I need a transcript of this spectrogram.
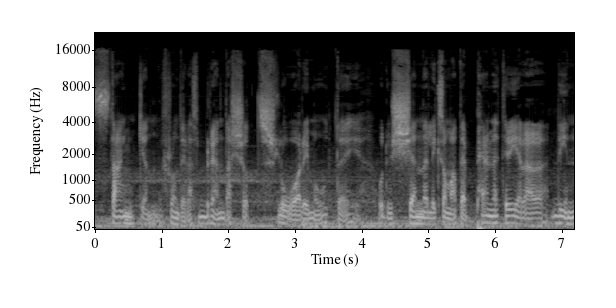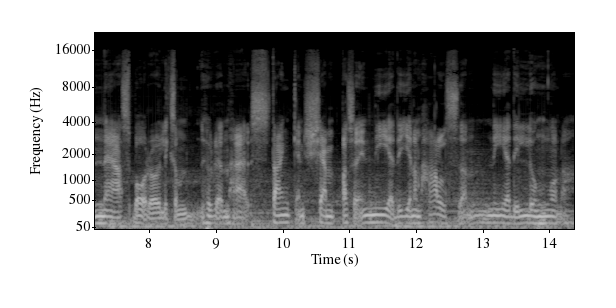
Stanken från deras brända kött slår emot dig och du känner liksom att det penetrerar din näsborr och liksom hur den här stanken kämpar sig ned genom halsen, ned i lungorna.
